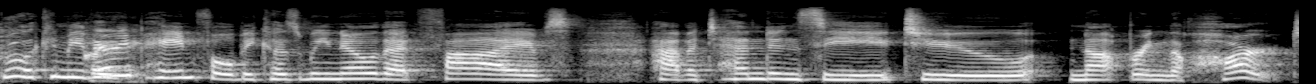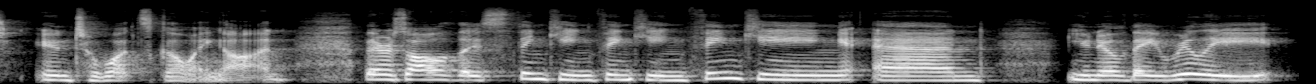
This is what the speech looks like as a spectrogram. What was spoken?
well, it can be very painful because we know that fives have a tendency to not bring the heart into what's going on. There's all this thinking, thinking, thinking, and, you know, they really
